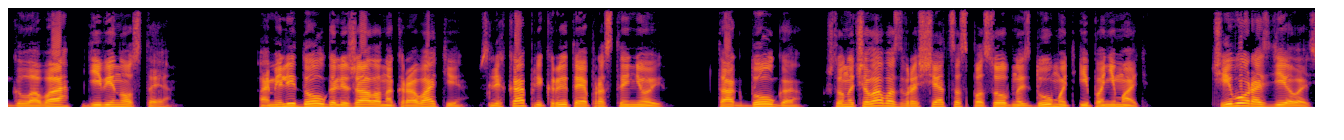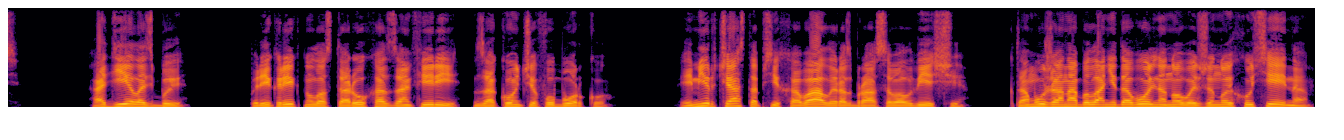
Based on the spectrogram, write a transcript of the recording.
Глава 90. Амели долго лежала на кровати, слегка прикрытая простыней. Так долго, что начала возвращаться способность думать и понимать. «Чего разделась?» «Оделась бы!» — прикрикнула старуха Замфири, закончив уборку. Эмир часто психовал и разбрасывал вещи. К тому же она была недовольна новой женой Хусейна,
